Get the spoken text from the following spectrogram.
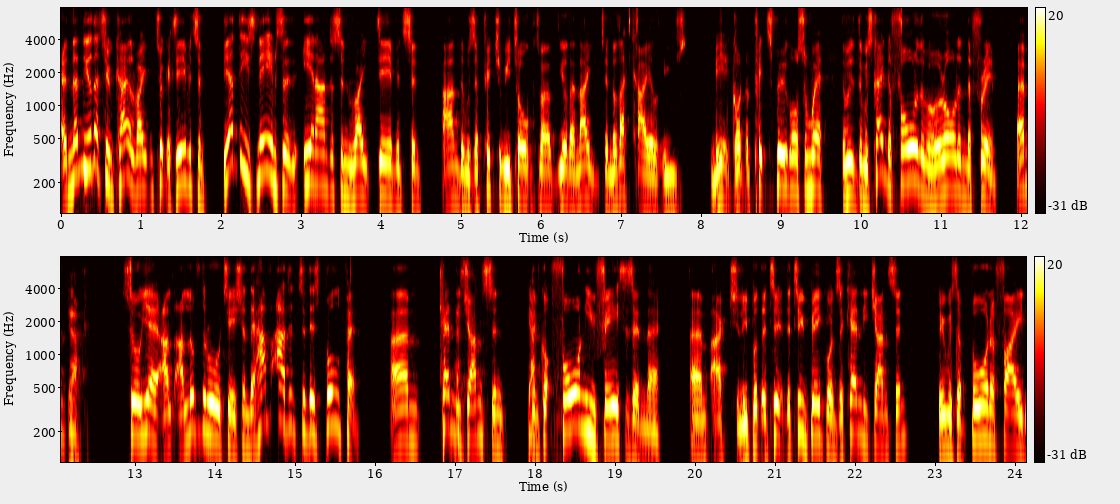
and then the other two, Kyle Wright and Tucker Davidson, they had these names: Ian Anderson, Wright, Davidson, and there was a picture we talked about the other night. Another Kyle who's may have gone to Pittsburgh or somewhere. There was there was kind of four of them who were all in the frame. Um, yeah. So yeah, I, I, love the rotation. They have added to this bullpen. Um, Kenley yes. Jansen. Yeah. They've got four new faces in there um, actually, but the two the two big ones are Kenley Jansen, who was a bona fide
